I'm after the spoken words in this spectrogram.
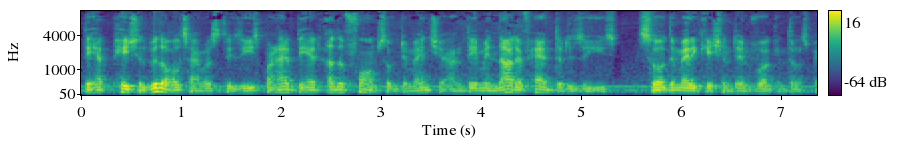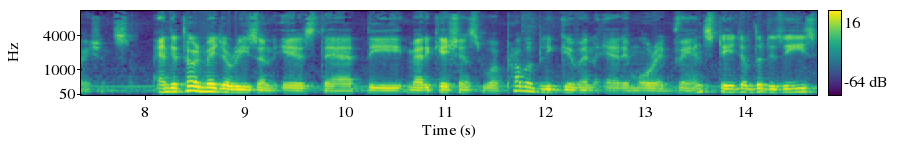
they had patients with Alzheimer's disease, perhaps they had other forms of dementia and they may not have had the disease, so the medication didn't work in those patients. And the third major reason is that the medications were probably given at a more advanced stage of the disease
